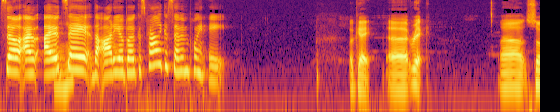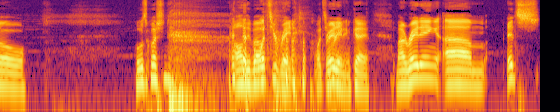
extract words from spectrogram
So I I would uh-huh. say the audiobook is probably like a seven point eight. okay, uh, Rick, uh, so, what was the question? All of the above. What's your rating? What's your rating? rating? Okay, my rating. Um, it's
